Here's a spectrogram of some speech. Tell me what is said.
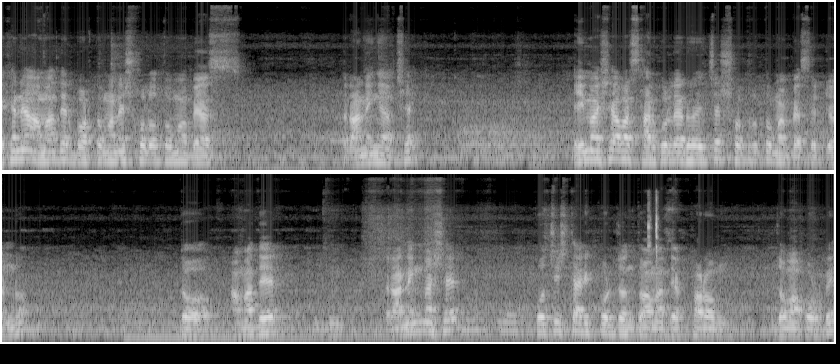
এখানে আমাদের বর্তমানে ষোলোতম ব্যাচ রানিং আছে। এই মাসে আবার সার্কুলার হয়েছে সতেরোতম ব্যাচের জন্য। তো আমাদের রানিং মাসের পঁচিশ তারিখ পর্যন্ত আমাদের ফর্ম জমা পড়বে।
